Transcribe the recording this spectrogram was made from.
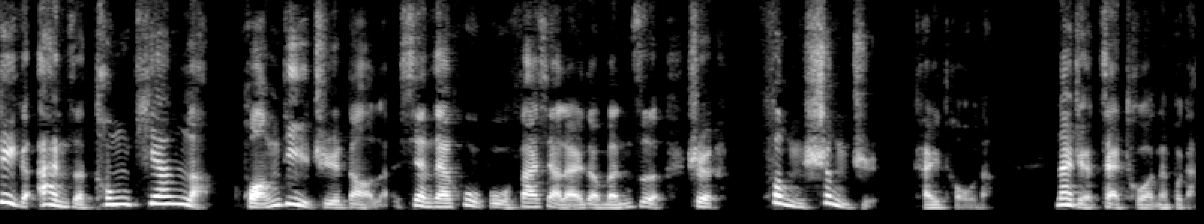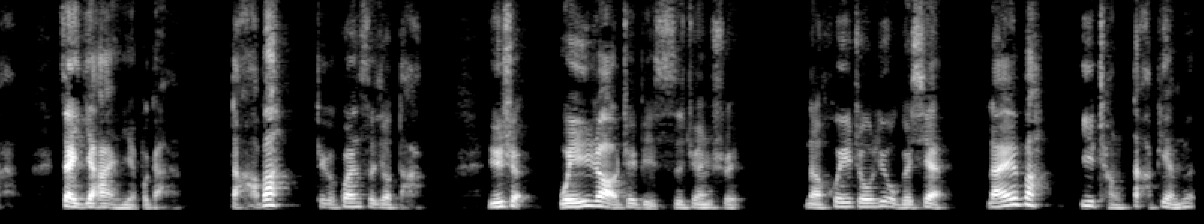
这个案子通天了，皇帝知道了。现在户部发下来的文字是“奉圣旨”开头的，那这再拖那不敢，再压也不敢，打吧，这个官司就打。于是围绕这笔私捐税，那徽州六个县来吧，一场大辩论。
